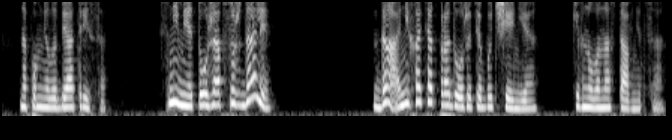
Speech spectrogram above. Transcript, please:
— напомнила Беатриса. «С ними это уже обсуждали?» «Да, они хотят продолжить обучение», — кивнула наставница.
